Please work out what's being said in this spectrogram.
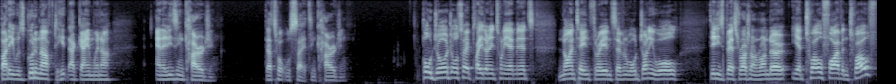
But he was good enough to hit that game winner. And it is encouraging. That's what we'll say. It's encouraging. Paul George also played only 28 minutes, 19, 3, and 7. While Johnny Wall did his best rush on Rondo. He had 12, 5, and 12.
